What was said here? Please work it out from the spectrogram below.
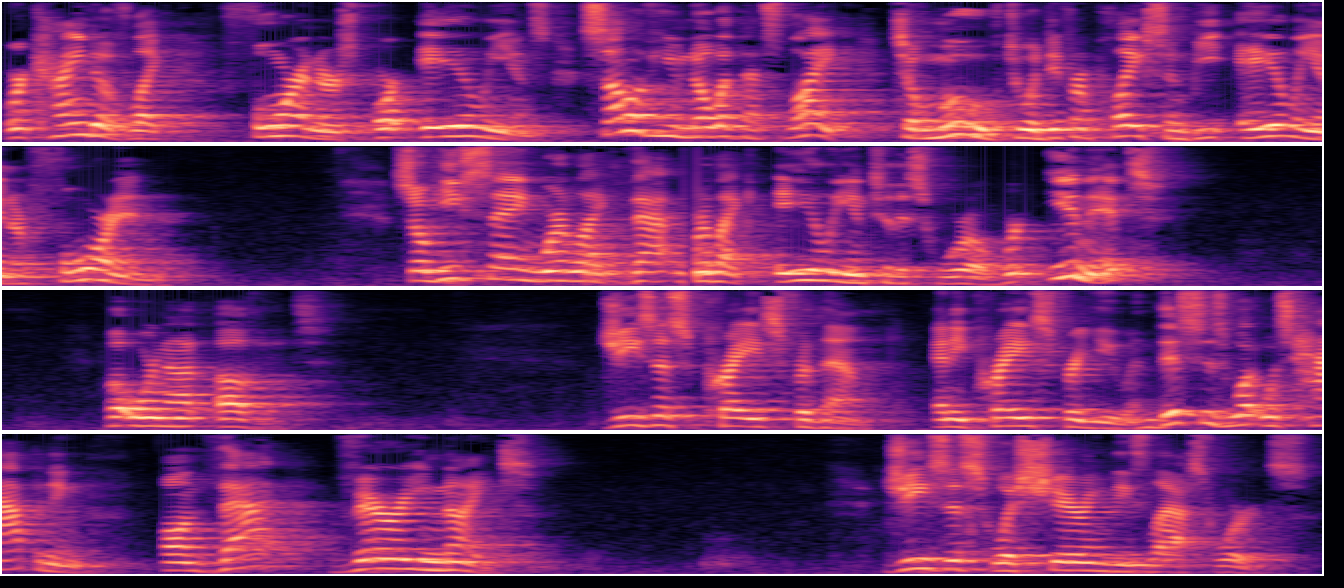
We're kind of like foreigners or aliens. Some of you know what that's like to move to a different place and be alien or foreign. So he's saying we're like that. We're like alien to this world. We're in it, but we're not of it. Jesus prays for them, and he prays for you. And this is what was happening on that very night. Jesus was sharing these last words.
